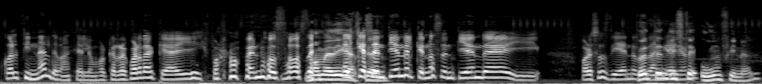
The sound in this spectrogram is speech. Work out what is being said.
cuál final de Evangelion, porque recuerda que hay por lo menos dos. No me digas el que, se entiende, el que no se entiende y por eso es bien. ¿Tú entendiste un final?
